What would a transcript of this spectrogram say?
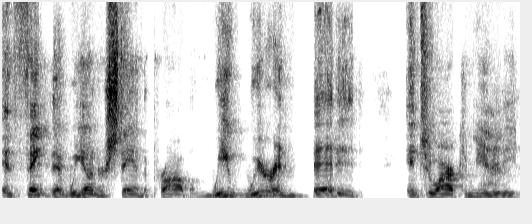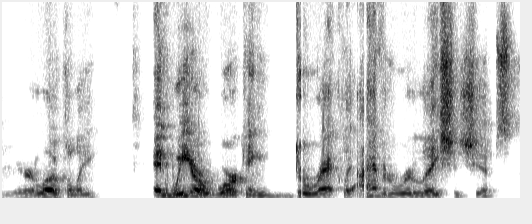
and think that we understand the problem. We we're embedded into our community yeah. here locally, and we are working directly. I have relationships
